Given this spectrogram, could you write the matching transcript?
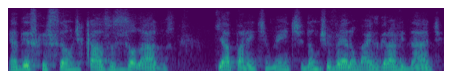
é a descrição de casos isolados, que aparentemente não tiveram mais gravidade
